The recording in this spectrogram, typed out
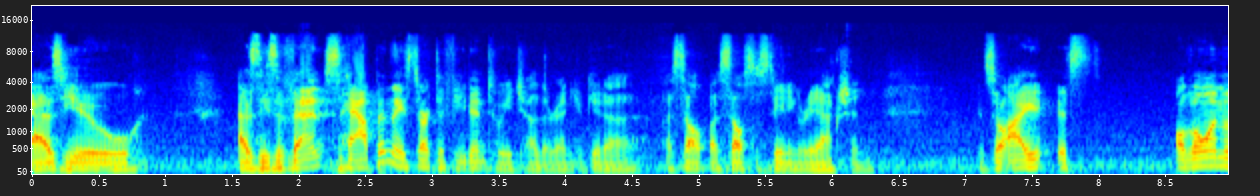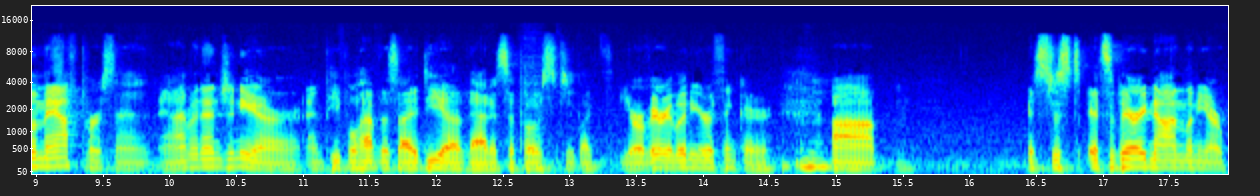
as you as these events happen, they start to feed into each other, and you get a, a, self, a self-sustaining reaction. And so I, it's although I'm a math person and I'm an engineer, and people have this idea that it's supposed to like you're a very linear thinker. Mm-hmm. Um, it's just it's a very nonlinear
